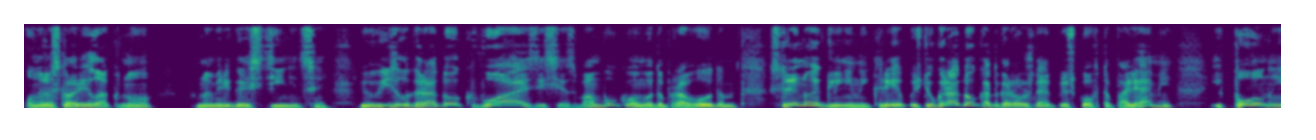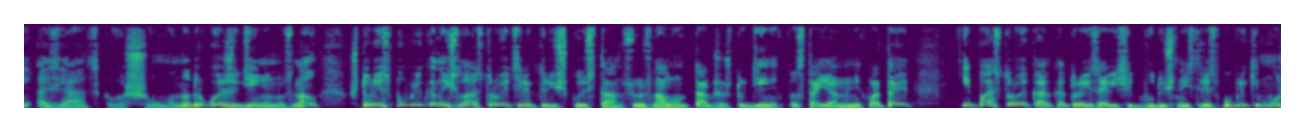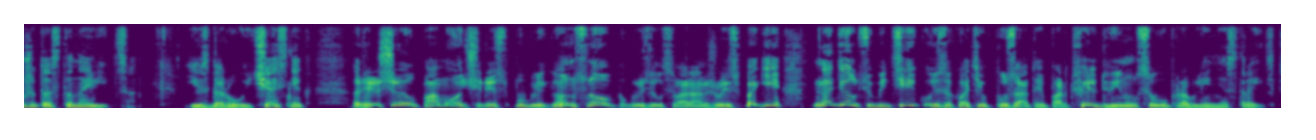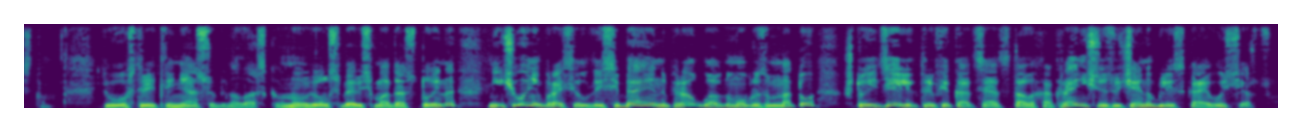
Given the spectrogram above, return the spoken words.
Он растворил окно, в номере гостиницы и увидел городок в оазисе с бамбуковым водопроводом, стреной глиняной крепостью, городок, отгороженный от песков тополями и полный азиатского шума. На другой же день он узнал, что республика начала строить электрическую станцию. Узнал он также, что денег постоянно не хватает, и постройка, от которой зависит будущность республики, может остановиться. И здоровый частник решил помочь республике. Он снова погрузился в оранжевые спаги, надел тюбетейку и, захватив пузатый портфель, двинулся в управление строительством. Его встретили не особенно ласково, но вел себя весьма достойно, ничего не просил для себя и напирал главным образом на то, что идея электрификации отсталых окраин чрезвычайно близка его сердцу.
